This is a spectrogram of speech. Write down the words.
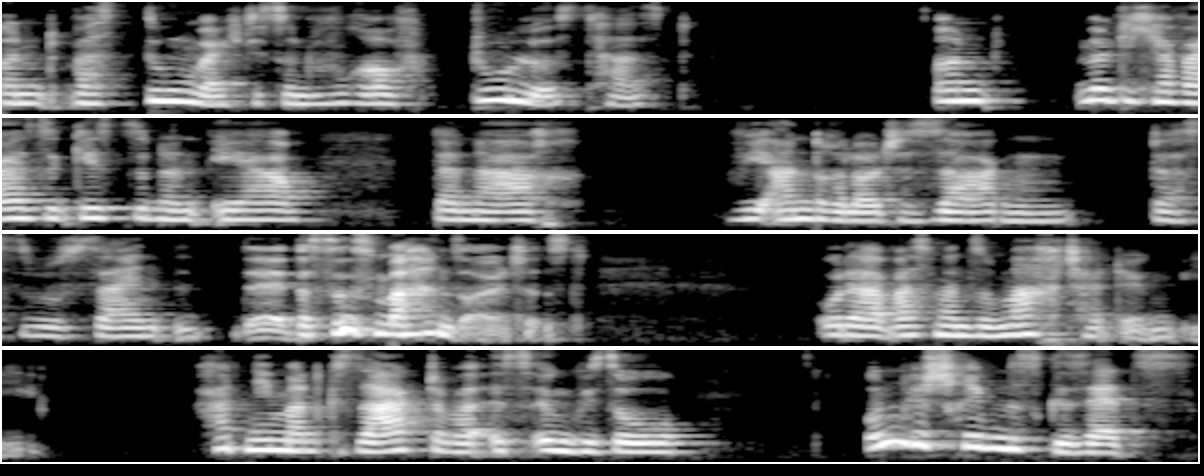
und was du möchtest und worauf du Lust hast. Und möglicherweise gehst du dann eher danach, wie andere Leute sagen, dass du es sein, äh, dass du es machen solltest. Oder was man so macht halt irgendwie. Hat niemand gesagt, aber ist irgendwie so ungeschriebenes Gesetz.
